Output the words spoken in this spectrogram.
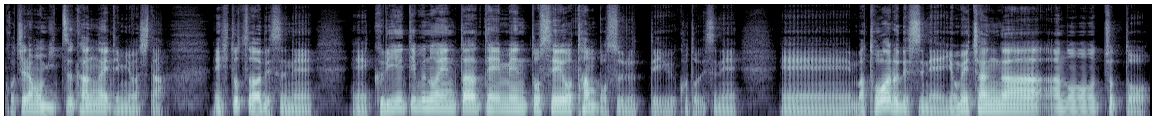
こちらも3つ考えてみました。え1つはですね、えクリエイティブのエンターテインメント性を担保するっていうことですね。えー、まあ、とあるですね、嫁ちゃんが、あの、ちょっと、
